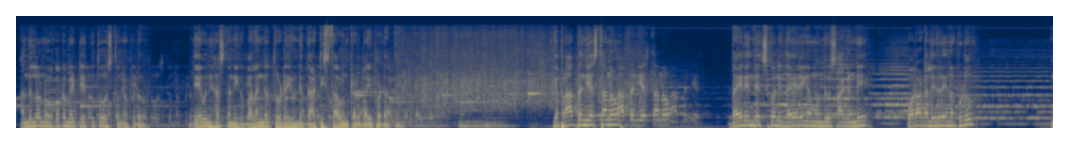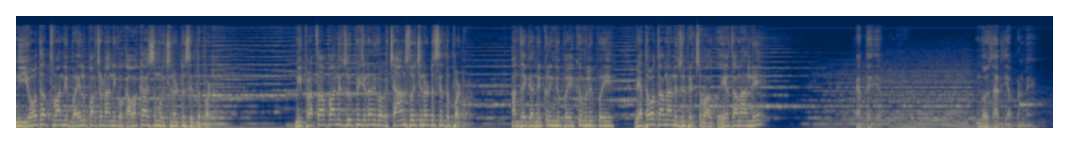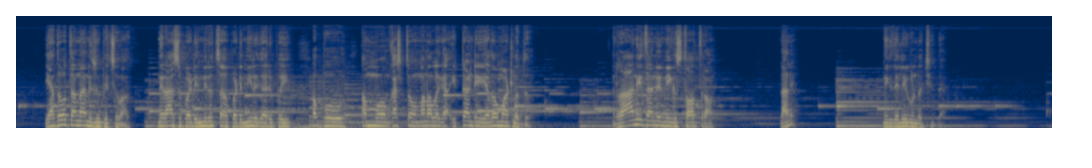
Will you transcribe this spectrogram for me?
అందులో నువ్వు ఒక్కొక్క మెట్టు ఎక్కుతూ వస్తున్నప్పుడు దేవుని హస్తం నీకు బలంగా తోడై ఉండి దాటిస్తా ఉంటాడు భయపడద్దు. ఇక ప్రార్థన చేస్తాను. ప్రార్థన చేస్తాను. ధైర్యం తెచ్చుకొని ధైర్యంగా ముందుకు సాగండి. పోరాటాలు ఎదురైనప్పుడు నీ యోధత్వాన్ని బయలుపరచడానికి ఒక అవకాశం వచ్చినట్టు సిద్ధపడు. నీ ప్రతాపాన్ని చూపించడానికి ఒక ఛాన్స్ వచ్చినట్టు సిద్ధపడు. అంతేగా కృంగిపోయి కుమిలిపోయి వ్యధవతనాన్ని చూపించబాకు. ఏ తనాన్ని? పెద్ద చెప్పండి. ఇంకోసారి చెప్పండి. యదవతనాన్ని చూపించవాకు నిరాశపడి నిరుత్సాహపడి నీరు గారిపోయి అబ్బో అమ్మో కష్టం మనల్లగా ఇట్లాంటి ఏదో మాటలొద్దు. రాని తండ్రి నీకు స్తోత్రం. రాని నీకు తెలియకుండా వచ్చిద్దా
